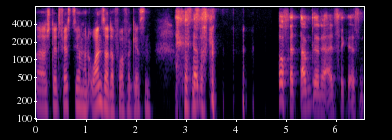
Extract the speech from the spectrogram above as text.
äh, stellt fest, sie haben einen Ornser davor vergessen. Das ja, das, oh, verdammt, wir haben ja eins vergessen.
